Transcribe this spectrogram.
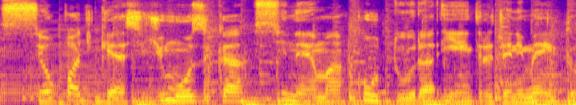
Seu podcast de música, cinema, cultura e entretenimento.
